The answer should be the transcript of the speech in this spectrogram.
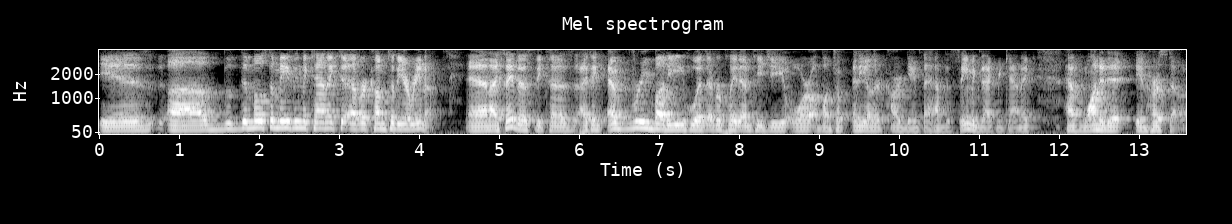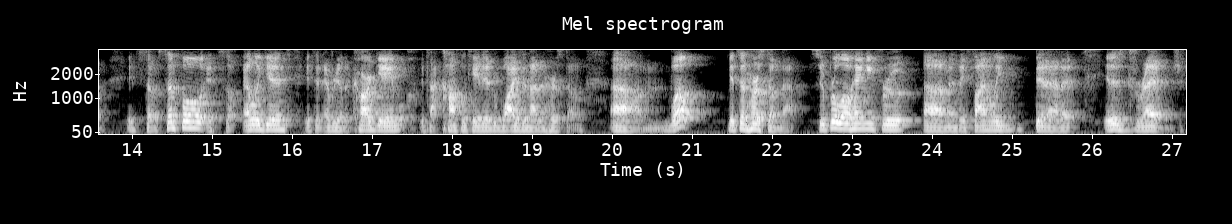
is uh, the most amazing mechanic to ever come to the arena. And I say this because I think everybody who has ever played MTG or a bunch of any other card games that have the same exact mechanic have wanted it in Hearthstone. It's so simple, it's so elegant, it's in every other card game, it's not complicated. Why is it not in Hearthstone? Um, well, it's in Hearthstone now. Super low hanging fruit, um, and they finally bit at it. It is Dredge.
